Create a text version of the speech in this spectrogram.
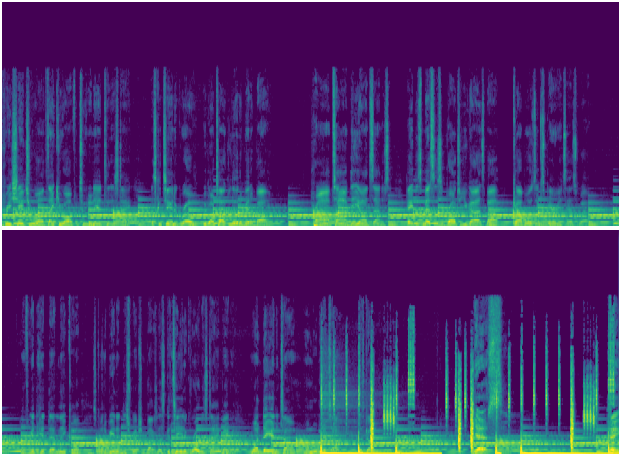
appreciate you all. Thank you all for tuning in to this day. Let's continue to grow. We're going to talk a little bit about prime time Deion Sanders. Hey, this message is brought to you guys by Cowboys Experience as well. Don't forget to hit that link up. It's going to be in the description box. Let's continue to grow this thing, baby. One day at a time, one move at a time. Let's go. Yes. Hey,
